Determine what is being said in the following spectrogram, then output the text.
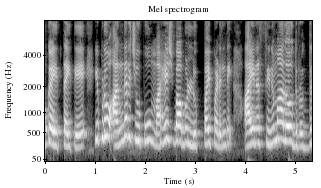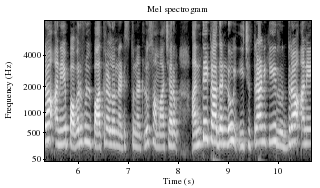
ఒక ఎత్తైతే ఇప్పుడు అందరి చూపు మహేష్ బాబు లుక్ పై పడింది. ఆయన సినిమాలో రుద్ర అనే పవర్ఫుల్ పాత్రలో నటిస్తున్నట్లు సమాచారం. అంతేకాదండు ఈ చిత్రానికి రుద్ర అనే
